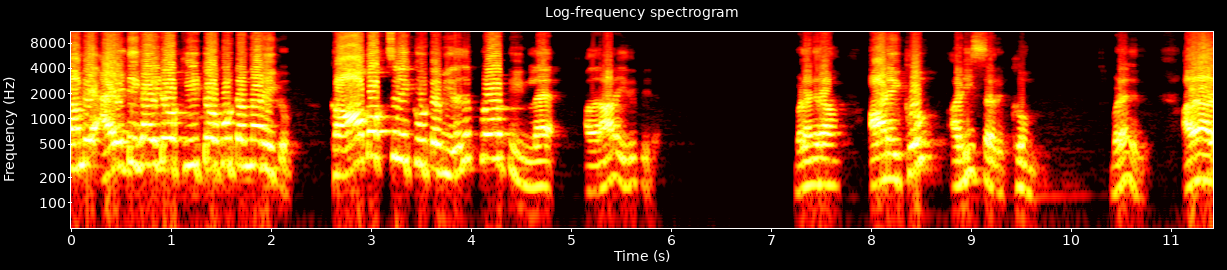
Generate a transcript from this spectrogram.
தம்பி ஐடிகைடோ கீட்டோ கூட்டம் தான் இருக்கும் காபோக்சிலை கூட்டம் இது புரோட்டீன்ல அதனால இது பிழை விளங்குதா ஆணைக்கும் அடிசருக்கும் விளங்குது அதனால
